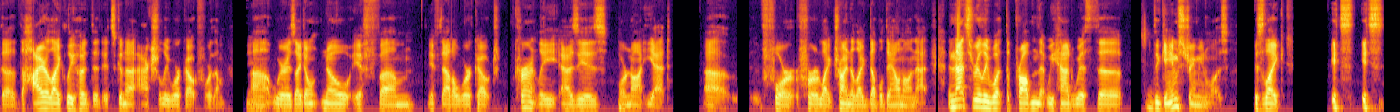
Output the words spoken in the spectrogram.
the the higher likelihood that it's going to actually work out for them Yeah. uh, whereas I don't know if um, if that'll work out currently as is or not yet. Uh, for for like trying to like double down on that, and that's really what the problem that we had with the the game streaming was. Is like it's it's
